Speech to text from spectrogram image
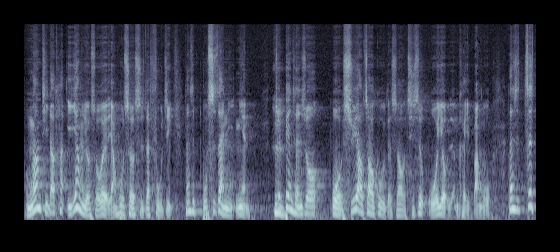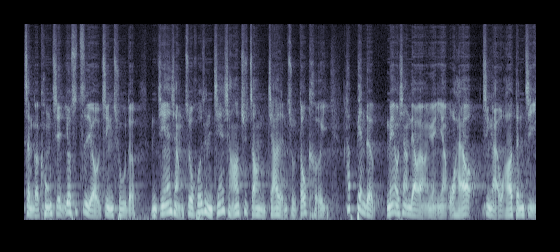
我们刚刚提到，它一样有所谓的养护设施在附近，但是不是在里面，就嗯变成说我需要照顾的时候，其实我有人可以帮我，但是这整个空间又是自由进出的。你今天想住，或者是你今天想要去找你家人住都可以。它变得没有像疗养院一样，我还要进来，我还要登记，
